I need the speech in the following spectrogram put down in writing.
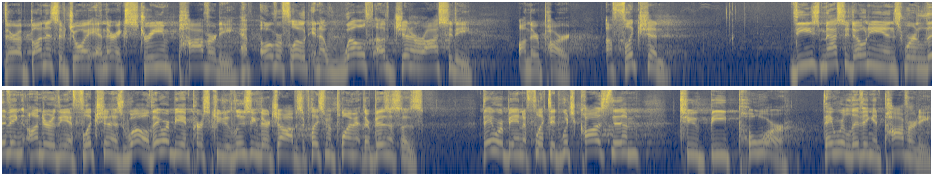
their abundance of joy and their extreme poverty have overflowed in a wealth of generosity on their part. Affliction. These Macedonians were living under the affliction as well. They were being persecuted, losing their jobs, their place of employment, their businesses. They were being afflicted, which caused them to be poor. They were living in poverty.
